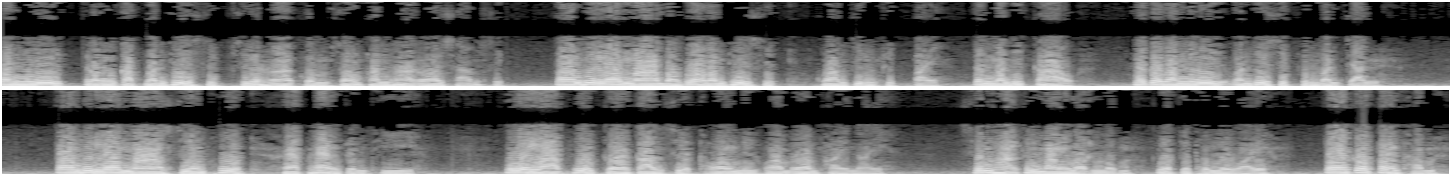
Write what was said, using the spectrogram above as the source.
วันนี้ตรงกับวันที่สิบสิงหาคมสองพันห้าร้อยสามสิบตอนที่แล้วมาบอกว่าวันที่สิบความจริงผิดไป เป็นวันที่เก้าแล้วก็วันนี้วันที่สิบเป็นวันจันทร์ ตอนที่แล้วมาเสียงพูดแหบแห้งเต็มที เวลาพูดเกิดการเสียดท้องมีความร้อนภายในเสมหะขึ้นบังหลอดลมเกือบจะทนไม่ไหว แต่ก็ต้องทำ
